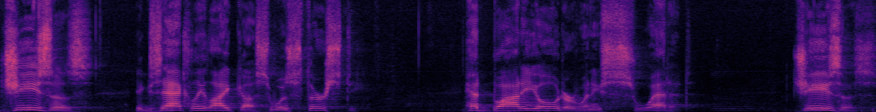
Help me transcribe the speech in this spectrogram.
Jesus, exactly like us, was thirsty, had body odor when he sweated. Jesus,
